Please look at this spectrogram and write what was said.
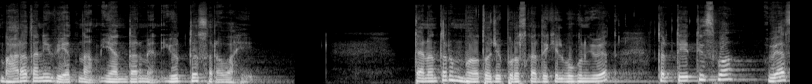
भारत आणि व्हिएतनाम यांदरम्यान युद्ध सराव आहे. त्यानंतर महत्त्वाचे पुरस्कार देखील बघून घेऊयात. तर तेहतीसवा व्यास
